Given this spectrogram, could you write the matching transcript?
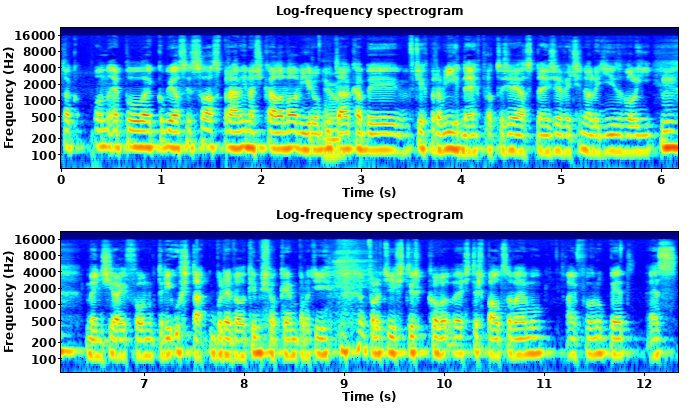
tak on Apple jakoby asi celá správně naškáloval výrobu jo. tak, aby v těch prvních dnech, protože je jasné, že většina lidí zvolí hmm. menší iPhone, který už tak bude velkým šokem proti, proti čtyřko, čtyřpalcovému iPhoneu 5S.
